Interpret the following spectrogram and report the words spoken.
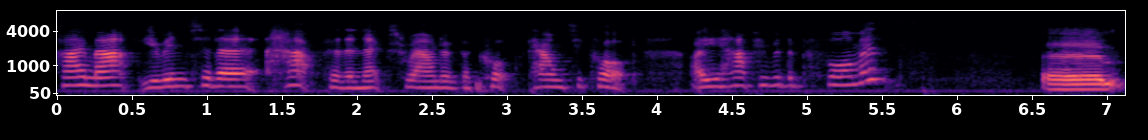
Hi, Matt. You're into the hat for the next round of the Cup County Cup. Are you happy with the performance? Um,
